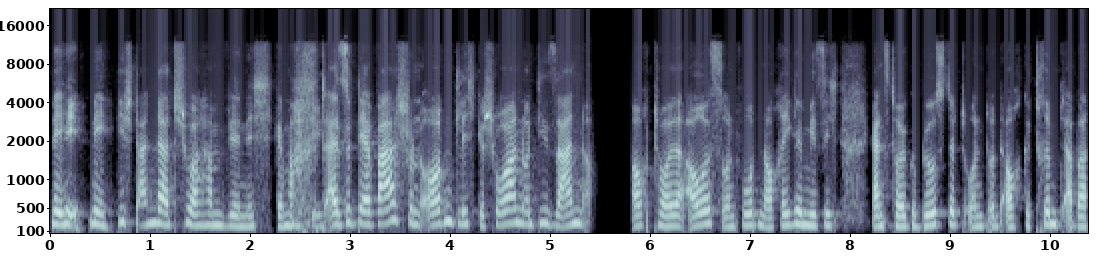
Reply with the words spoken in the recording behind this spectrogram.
Nee, nee, nee, die Standardschuhe haben wir nicht gemacht. Okay. Also der war schon ordentlich geschoren und die sahen auch toll aus und wurden auch regelmäßig ganz toll gebürstet und, und auch getrimmt, aber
